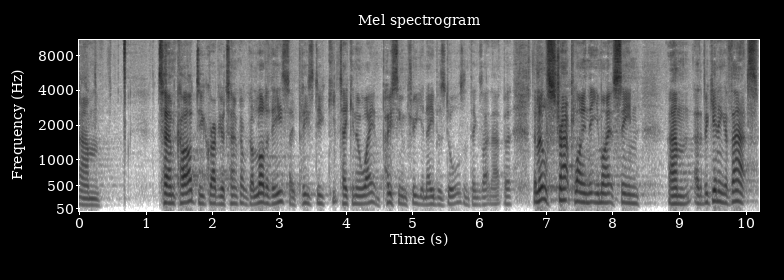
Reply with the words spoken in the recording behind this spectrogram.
um, term card. Do grab your term card. We've got a lot of these, so please do keep taking them away and posting them through your neighbours' doors and things like that. But the little strap line that you might have seen um, at the beginning of that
